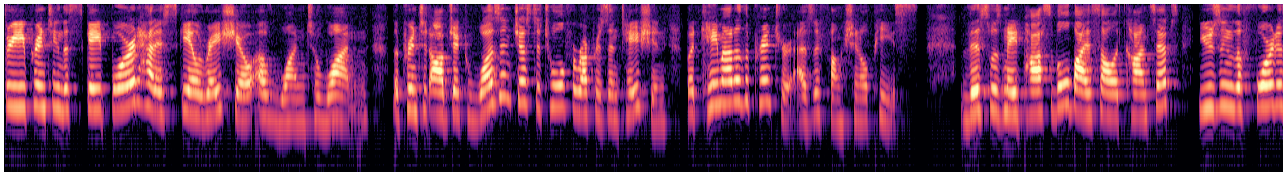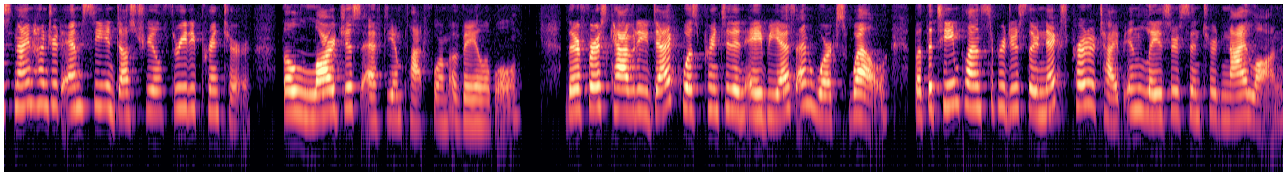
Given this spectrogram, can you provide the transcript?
3D printing the skateboard had a scale ratio of 1 to 1. The printed object wasn't just a tool for representation, but came out of the printer as a functional piece. This was made possible by Solid Concepts using the Fortus 900 MC Industrial 3D printer, the largest FDM platform available. Their first cavity deck was printed in ABS and works well, but the team plans to produce their next prototype in laser sintered nylon,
